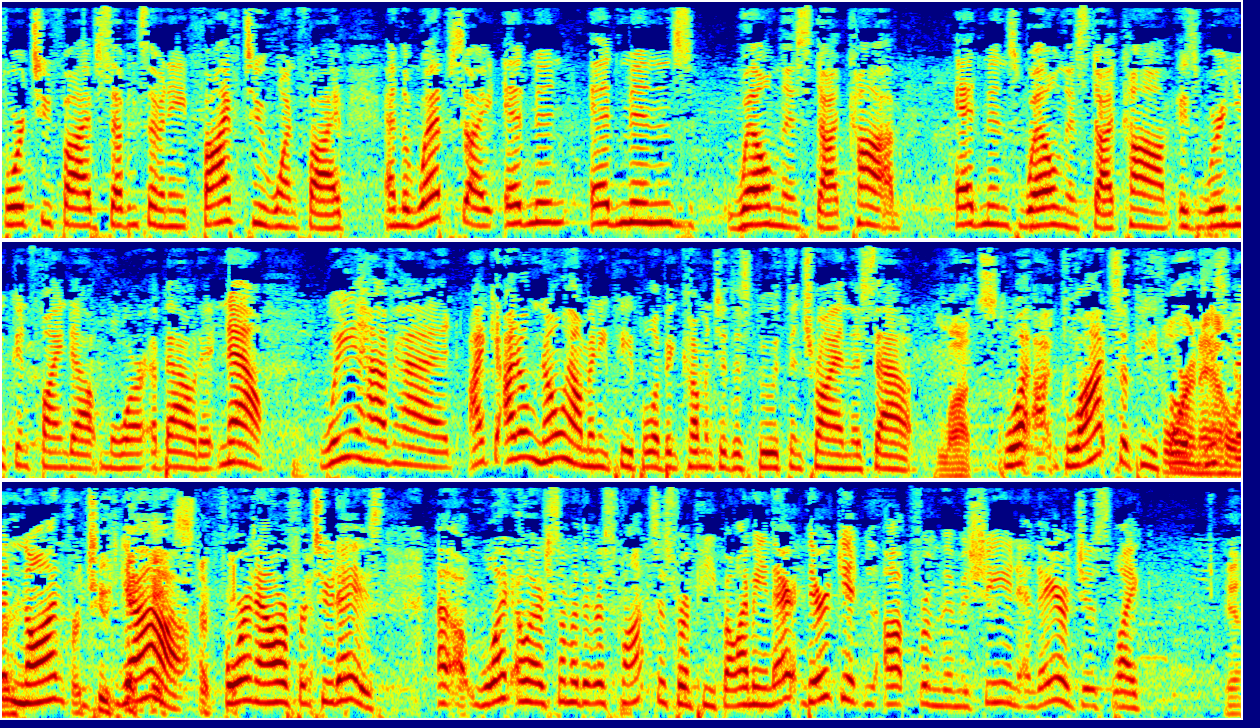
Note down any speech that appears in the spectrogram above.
425-778-5215 and the website Edmund, edmondswellness.com. Edmondswellness.com is where you can find out more about it. Now, we have had, I, I don't know how many people have been coming to this booth and trying this out. Lots. What? Uh, lots of people. For an hour been non for two days Yeah, for an hour for two days. Uh, what are some of the responses from people? I mean, they're they're getting up from the machine and they are just like Yeah.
